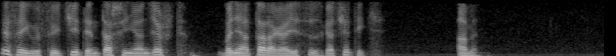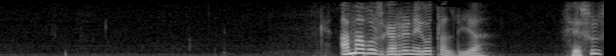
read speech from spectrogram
Ez eguzu itxit entazioan jaust, baina ataraga izuz gatxetik. Amen. Amabos garren egotaldia, Jesus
